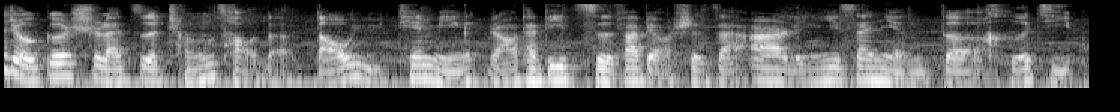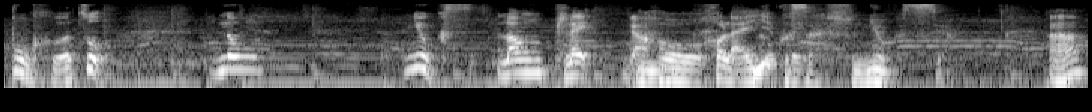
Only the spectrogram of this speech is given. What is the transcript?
在这首歌是来自橙草的《岛屿天明》，然后他第一次发表是在二零一三年的合集《不合作》。No Nukes Long Play，然后后来也被 Nukes 还是 Nukes 呀啊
